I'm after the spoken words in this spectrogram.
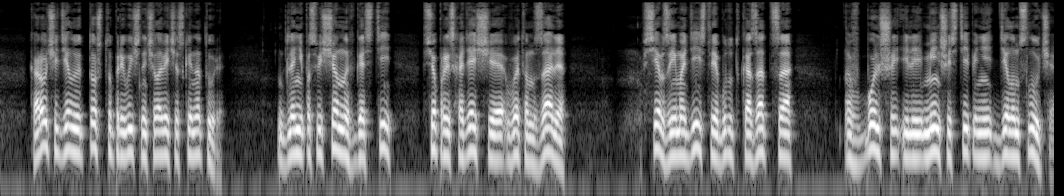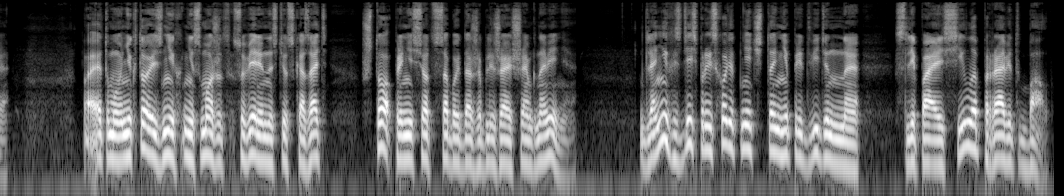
короче, делают то, что привычно человеческой натуре. Для непосвященных гостей все происходящее в этом зале, все взаимодействия будут казаться в большей или меньшей степени делом случая. Поэтому никто из них не сможет с уверенностью сказать, что принесет с собой даже ближайшее мгновение. Для них здесь происходит нечто непредвиденное. Слепая сила правит бал.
